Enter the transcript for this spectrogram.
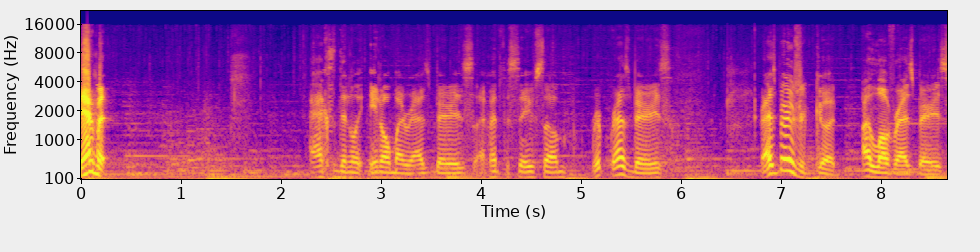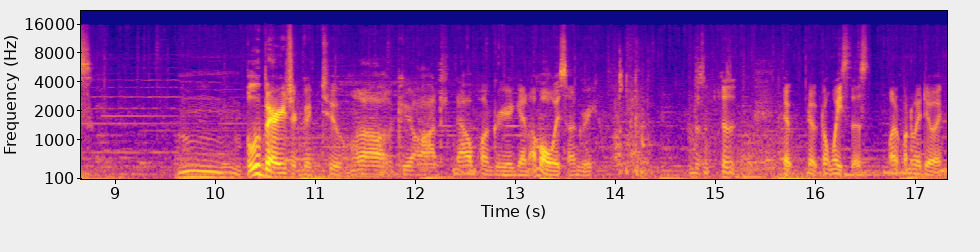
Damn it! I accidentally ate all my raspberries. I meant to save some. Rip raspberries. Raspberries are good. I love raspberries. Mmm, blueberries are good too. Oh god, now I'm hungry again. I'm always hungry. Doesn't, doesn't, no, no, don't waste this. What, what am I doing?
